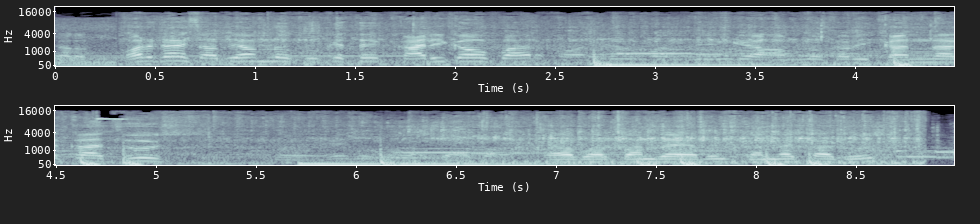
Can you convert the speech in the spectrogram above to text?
चलो और गाइस अभी हम लोग रुके थे कारिगांव पर और यहाँ देंगे हम लोग अभी गन्ना का जूस। तो बन रहा है अभी गन्ना का जूस।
